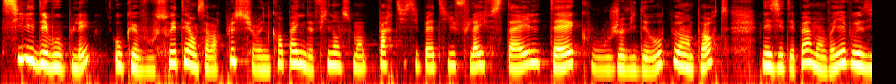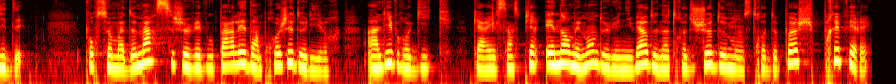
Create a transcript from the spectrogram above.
Si l'idée vous plaît, ou que vous souhaitez en savoir plus sur une campagne de financement participatif, lifestyle, tech ou jeux vidéo, peu importe, n'hésitez pas à m'envoyer vos idées. Pour ce mois de mars, je vais vous parler d'un projet de livre, un livre geek car il s'inspire énormément de l'univers de notre jeu de monstres de poche préféré.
